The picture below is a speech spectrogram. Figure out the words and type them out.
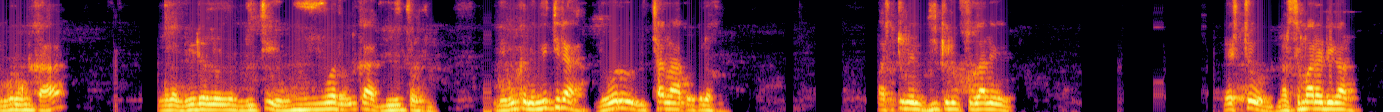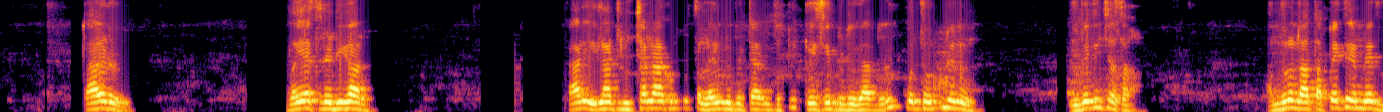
ఎవరు ఉడక మన వీడియోల గురించి ఎవరు ఉడక నిందించవద్దు నేను ఉడక నిందించినా ఎవరు ఇచ్చారు నా కొడుకులకు? ఫస్ట్ నేను జీకి లుక్స్ కానీ నెక్స్ట్ నరసింహారెడ్డి గారు థర్డ్ వైఎస్ రెడ్డి గారు. కానీ ఇలాంటి లుచ్చా కొడుకుతో లైన్లు పెట్టారని చెప్పి కేసీఆర్ రెడ్డి గారు కొంతవరకు నేను నివేదించాను సార్. అందులో నా తప్పైతే ఏం లేదు.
